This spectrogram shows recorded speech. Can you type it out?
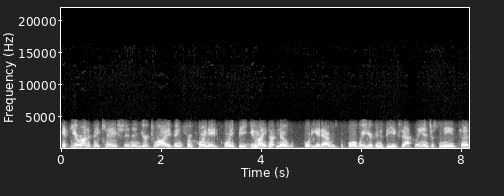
if you're on a vacation and you're driving from point A to point B, you might not know 48 hours before where you're going to be exactly and just need to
